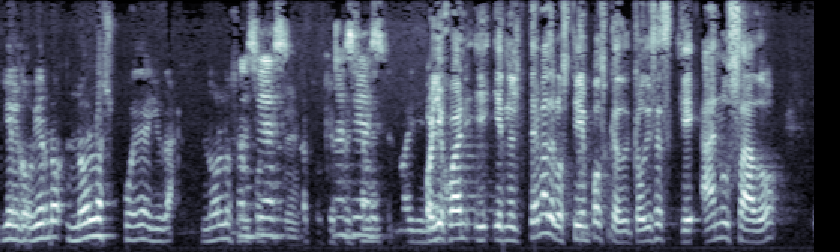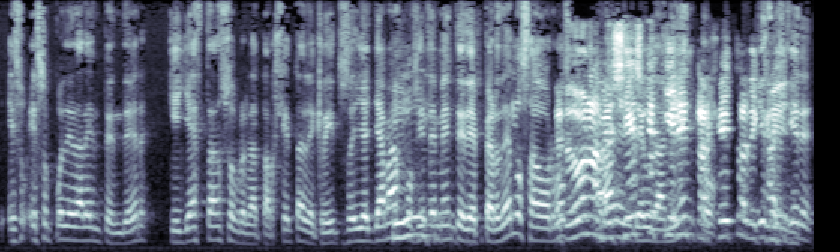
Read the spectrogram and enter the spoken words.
y el gobierno no los puede ayudar. No los han Así es. Así es. Oye, Juan, y, y, en el tema de los tiempos que, que dices que han usado, eso, eso puede dar a entender que ya están sobre la tarjeta de crédito. O sea, ya, van posiblemente de perder los ahorros. Perdóname, si es que tienen tarjeta de crédito.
